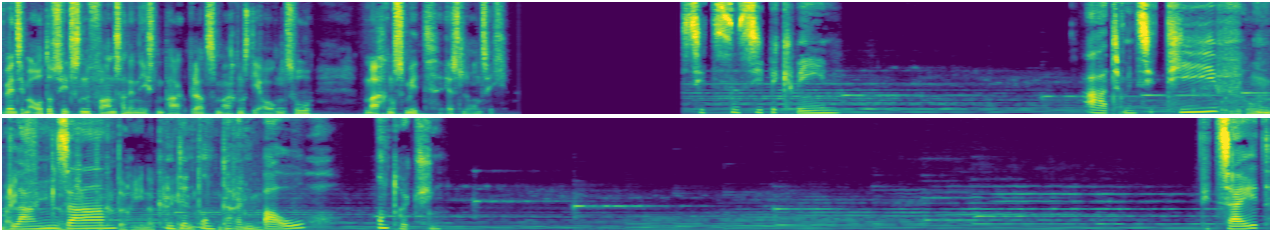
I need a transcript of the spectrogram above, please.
Wenn Sie im Auto sitzen, fahren Sie an den nächsten Parkplatz, machen Sie die Augen zu, machen es mit, es lohnt sich. Sitzen Sie bequem. Atmen Sie tief und Fehler, langsam keinen in den unteren gegeben. Bauch und Rücken. Die Zeit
